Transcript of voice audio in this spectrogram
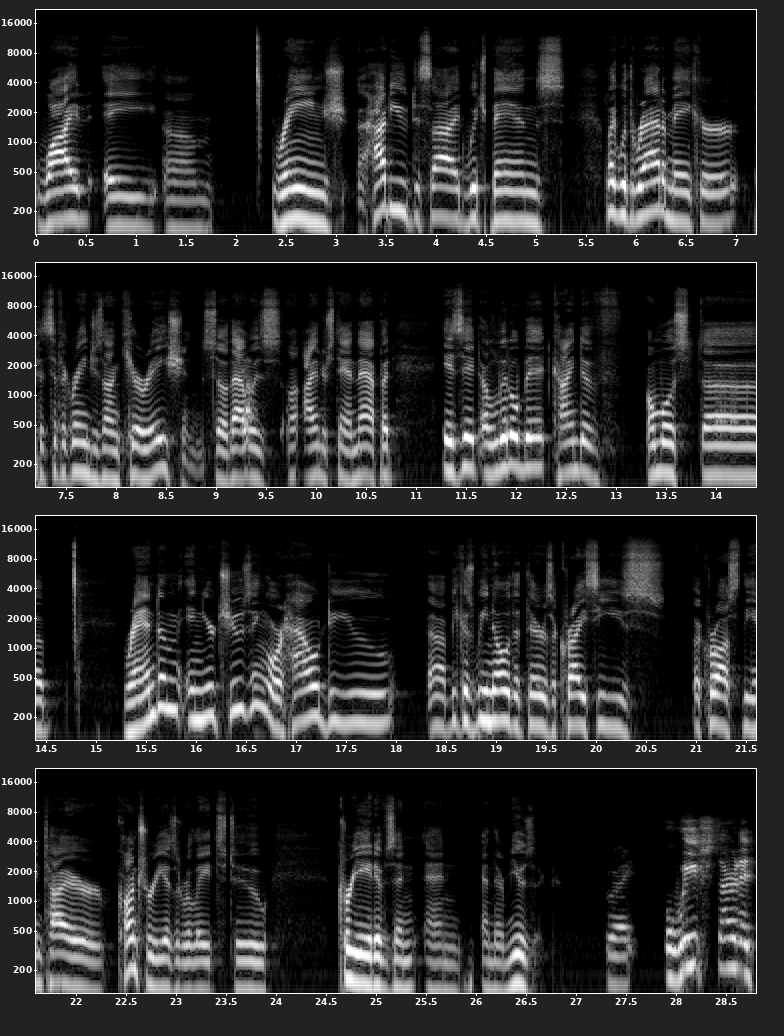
wide a um, range? How do you decide which bands? like with Rademaker, Pacific Range is on curation, so that was I understand that. But is it a little bit kind of almost uh, random in your choosing, or how do you? Uh, because we know that there's a crisis across the entire country as it relates to creatives and and and their music. Right. Well, we've started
